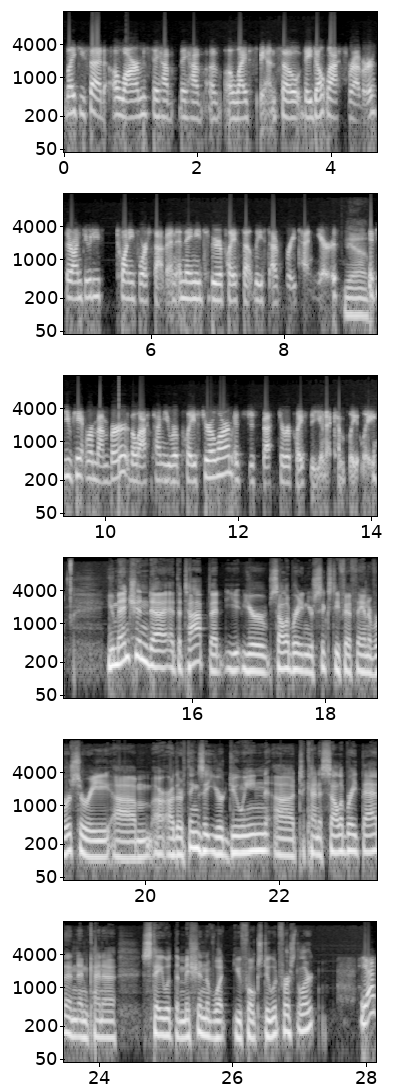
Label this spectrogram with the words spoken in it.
like you said, alarms they have they have a, a lifespan, so they don't last forever. They're on duty 24 7 and they need to be replaced at least every 10 years. Yeah. If you can't remember the last time you replaced your alarm, it's just best to replace the unit completely. You mentioned uh, at the top that you're celebrating your 65th anniversary. Um, are, are, there things that you're doing uh, to kind of celebrate that and, and kind of stay with the mission of what you folks do at First Alert? Yes,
